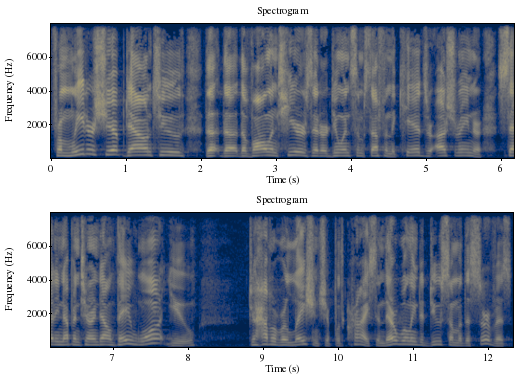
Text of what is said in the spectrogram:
from leadership down to the, the, the, volunteers that are doing some stuff in the kids or ushering or setting up and tearing down, they want you to have a relationship with Christ, and they're willing to do some of the service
